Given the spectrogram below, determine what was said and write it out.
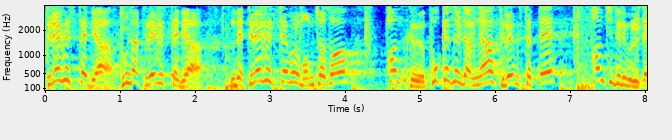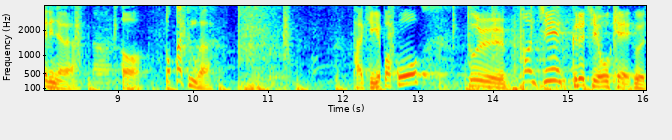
drag step이야. 둘 다 drag step이야. 근데 drag step으로 멈춰서 펀, 그, 포켓을 잡냐, drag step 때 펀치 드리블을 때리냐야. 어, 똑같은 거야. 발 길게 뻗고, 둘, 펀치. 그렇지, 오케이, good.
